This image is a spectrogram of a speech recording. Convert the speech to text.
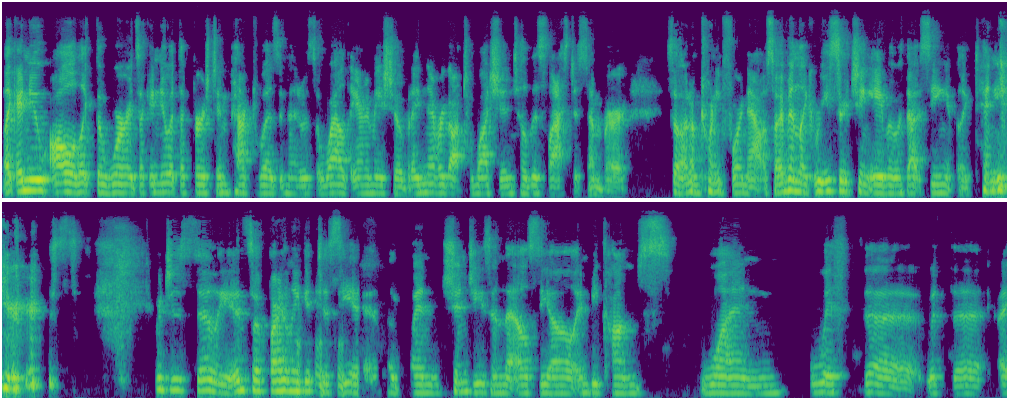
like I knew all like the words, like I knew what the first impact was and that it was a wild anime show, but I never got to watch it until this last December. So and I'm 24 now. So I've been like researching Eva without seeing it for like 10 years. Which is silly. And so finally get to see it like when Shinji's in the LCL and becomes one with the with the uh,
